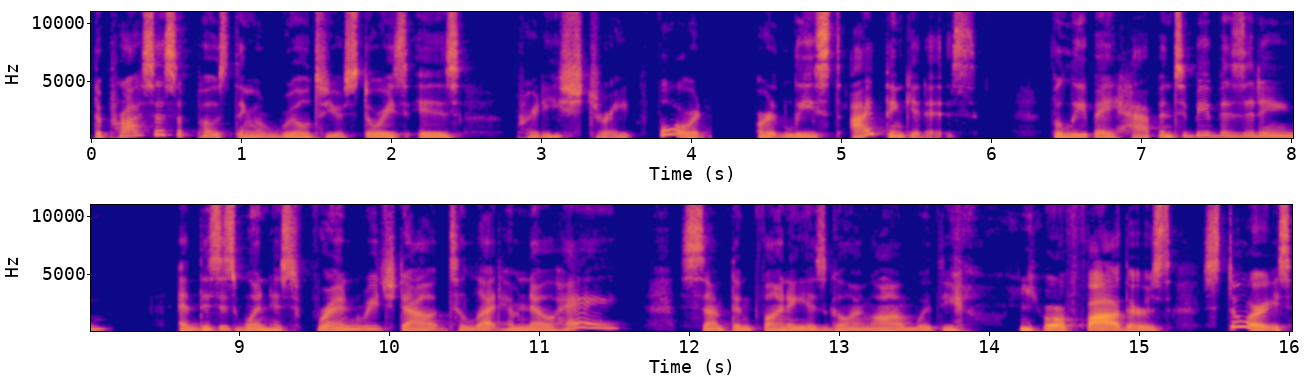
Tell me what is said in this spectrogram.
The process of posting a reel to your stories is pretty straightforward, or at least I think it is. Felipe happened to be visiting, and this is when his friend reached out to let him know hey, something funny is going on with you. Your father's stories.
